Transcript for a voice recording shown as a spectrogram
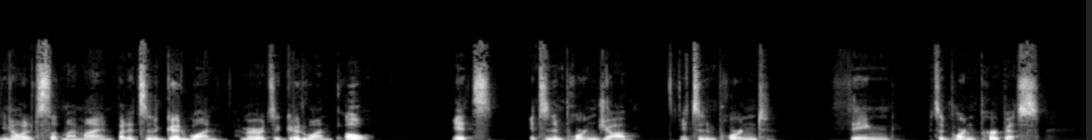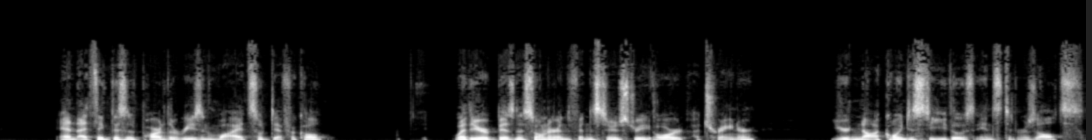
you know what? It slipped my mind, but it's a good one. I remember it's a good one. Oh, it's it's an important job. It's an important thing. It's an important purpose. And I think this is part of the reason why it's so difficult. Whether you're a business owner in the fitness industry or a trainer, you're not going to see those instant results.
